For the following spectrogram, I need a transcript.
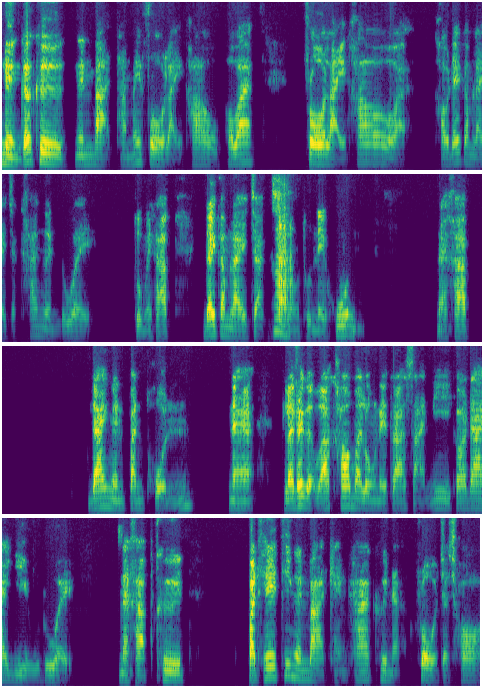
หนึ่งก็คือเงินบาททำให้โฟล์ไหลเข้า เพราะว่า โฟล์ไหลเข้าอะเขาได้กำไรจากค่าเงินด้วย ถูกไหมครับ ได้กำไรจากการลงทุนในหุ้นนะครับ ได้เงินปันผลนะฮะแล้วถ้าเกิดว่าเข้ามาลงในตราสารหนี้ก็ได้ยิวด้วยนะครับ คือประเทศที่เงินบาทแข็งค่าขึ้นอะโฟลจะชอบ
